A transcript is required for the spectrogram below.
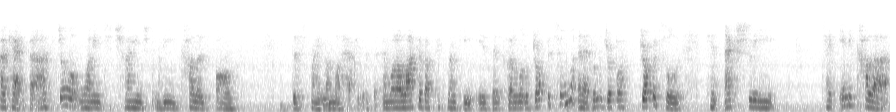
Okay but I'm still wanting to change the colors of this frame. I'm not happy with it. And what I like about PicMonkey is that it's got a little dropper tool and that little dropper, dropper tool can actually take any color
